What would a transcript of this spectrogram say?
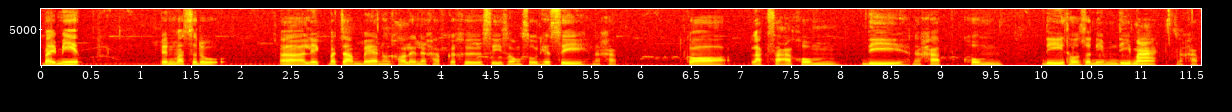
ใบมีดเป็นวัสดุเอ่อเหล็กประจำแบรนด์ของเขาเลยนะครับ ก็คือ 420 HC นะครับ ก็รักษาคมดีนะครับ คมดีทนสนิมดีมากนะครับ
